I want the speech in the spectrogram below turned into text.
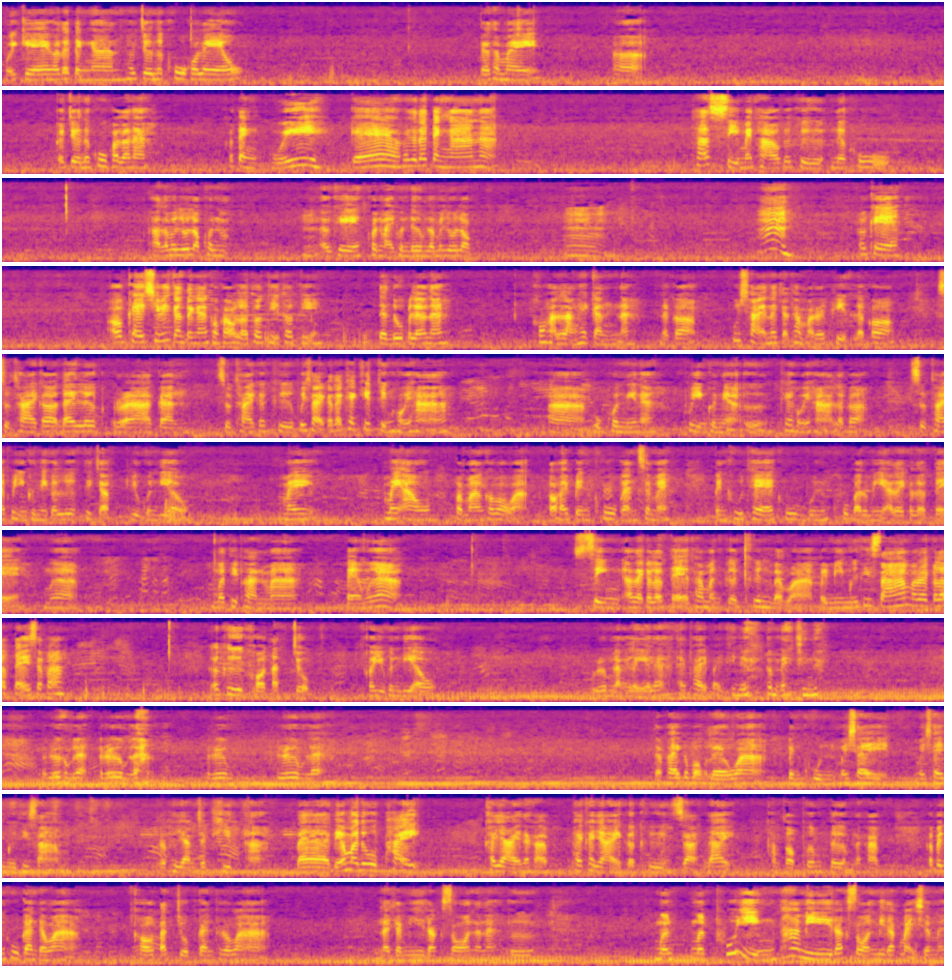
เฮ้ยแกเขาได้แต่งงานเขาเจอเนื้อคู่เขาแล้ว แต่ทำไม เออ ก็เจอเนื้อคู่เขาแล้วนะเขาแต่งหุยแกเขาจะได้แต่งงานน่ะ ถ้าสีไม้เท้าก็คือเนื้อคู่อ่าเราไม่รู้หรอกคนอืมโอเค คนใหม่คนเดิมเราไม่รู้หรอก อืม อืม โอเค โอเค ชีวิตการแต่งงานของเขาเหรอโทษทีโทษที แต่ดูไปแล้วนะเขาหันหลังให้กันนะ แล้วก็ผู้ชายน่าจะทำอะไรผิด แล้วก็สุดท้ายก็ได้เลิกรากัน สุดท้ายก็คือผู้ชายก็ได้แค่คิดถึงโหยหา อ่า บุคคลนี้นะผู้หญิงคนเนี้ยเออแค่โหยหา แล้วก็สุดท้ายผู้หญิงคนนี้ก็เลือกที่จะอยู่คนเดียว ไม่ไม่เอาประมาณเขาบอกว่า ต่อให้เป็นคู่กันใช่ไหมเป็นคู่แท้คู่บุญคู่บารมีอะไรก็แล้วแต่เมื่อเมื่อที่ผ่านมา แต่เมื่อสิ่งอะไรก็แล้วแต่ถ้ามันเกิดขึ้นแบบว่า ไปมีมือที่สามอะไรก็แล้วแต่ใช่ปะก็คือขอตัดจบ ก็อยู่คนเดียว เริ่มลังเลแล้ว ไอ้ไพ่ไปที่หนึ่งตำแหน่งที่หนึ่งเริ่มแล้วเริ่มแล้วเริ่มเริ่มแล้วแต่ไพ่ก็บอกแล้วว่าเป็นคุณไม่ใช่ไม่ใช่มือที่สามเราพยายามจะคิดอะ แต่เดี๋ยวมาดูไพ่ขยายนะครับไพ่ขยายก็คือจะได้คำตอบเพิ่มเติมนะครับ ก็เป็นคู่กันแต่ว่าเขาตัดจบกันเพราะว่า น่าจะมีรักซ้อนนะนะเออเหมือนเหมือนผู้หญิงถ้ามีรักซ้อนมีรักใหม่ใช่ไหม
